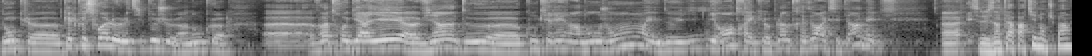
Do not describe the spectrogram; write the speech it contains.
Donc, euh, quel que soit le, type de jeu. hein. donc, euh, votre guerrier vient de conquérir un donjon et de, il rentre avec plein de trésors, etc. Mais euh, C'est les interparties dont tu parles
